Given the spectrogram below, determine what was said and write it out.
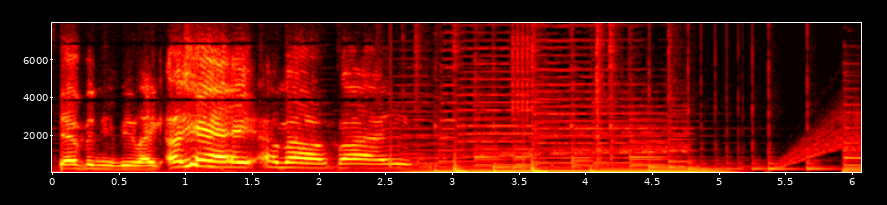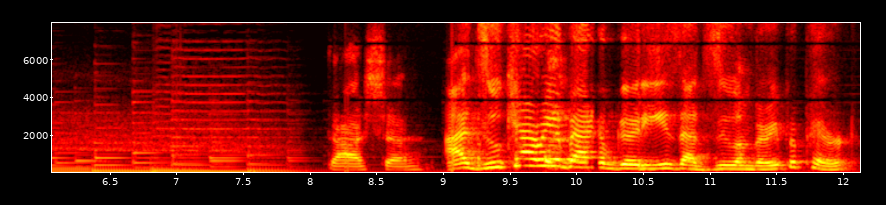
Stephanie be like, okay, I'm out. Bye. Dascha. I do carry a bag of goodies at zoo. I'm very prepared.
